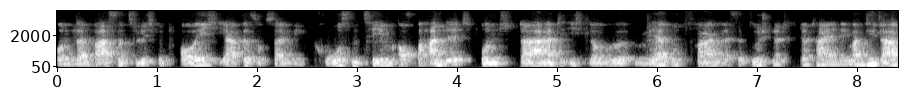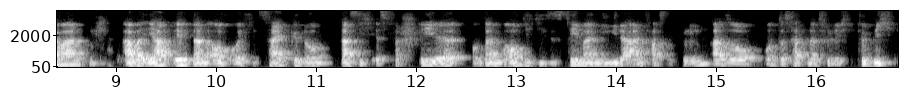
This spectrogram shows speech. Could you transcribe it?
Und dann war es natürlich mit euch, ihr habt ja sozusagen die großen Themen auch behandelt. Und da hatte ich, glaube mehr Rückfragen als der Durchschnitt der Teilnehmer, die da waren. Aber ihr habt eben dann auch euch die Zeit genommen, dass ich es verstehe. Und dann brauchte ich dieses Thema nie wieder anfassen. Mhm. Also, und das hat natürlich für mich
